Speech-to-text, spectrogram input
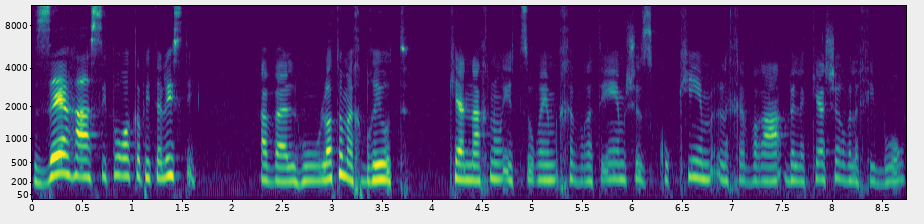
זה הסיפור הקפיטליסטי. אבל הוא לא תומך בריאות כי אנחנו יצורים חברתיים שזקוקים לחברה ולקשר ולחיבור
